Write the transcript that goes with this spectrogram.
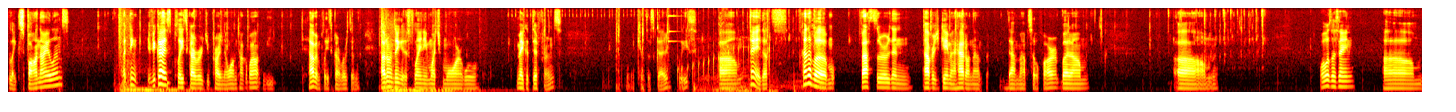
like spawn islands. I think if you guys play Skywars, you probably know what I'm talking about. If you haven't played Skywars, then I don't think explaining much more will make a difference. Let me kill this guy, please. Um, hey, that's kind of a faster than average game I had on that that map so far, but um, um, what was I saying? Um,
